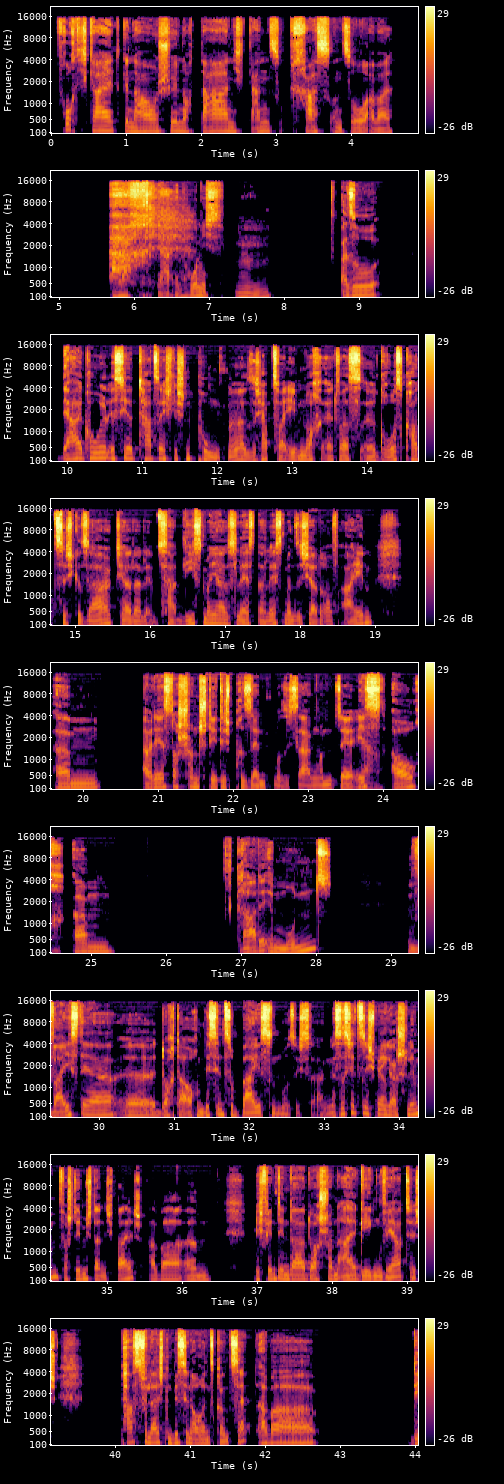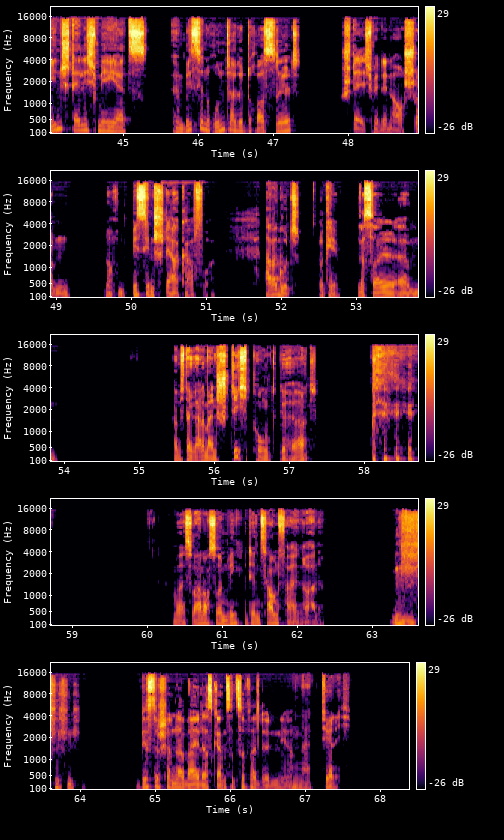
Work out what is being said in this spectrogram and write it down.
Fruchtigkeit, genau, schön noch da, nicht ganz so krass und so, aber ach ja, in Honig. Hm. Also der Alkohol ist hier tatsächlich ein Punkt. Ne? Also ich habe zwar eben noch etwas äh, großkotzig gesagt, ja, da liest man ja, das lässt, da lässt man sich ja drauf ein. Ähm, aber der ist doch schon stetig präsent, muss ich sagen. Und der Ja. ist auch ähm, gerade im Mund weiß der äh, doch da auch ein bisschen zu beißen, muss ich sagen. Es ist jetzt nicht Ja. mega schlimm, verstehe mich da nicht falsch, aber ähm, ich finde den da doch schon allgegenwärtig. Passt vielleicht ein bisschen auch ins Konzept, aber den stelle ich mir jetzt ein bisschen runtergedrosselt, stelle ich mir den auch schon noch ein bisschen stärker vor. Aber gut, okay, das soll ähm, Habe ich da gerade meinen Stichpunkt gehört? Aber es war doch so ein Wink mit dem Zaunpfahl gerade. Bist du schon dabei, das Ganze zu verdünnen, ja? Natürlich.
